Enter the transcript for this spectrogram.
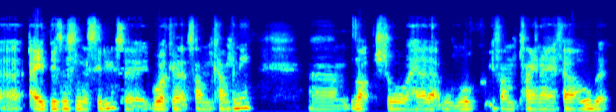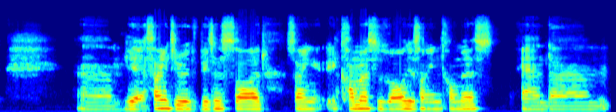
uh, a business in the city, so working at some company. Um, not sure how that will look if I'm playing AFL, but um, yeah, something to do with the business side, something in commerce as well, just something in commerce and um,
